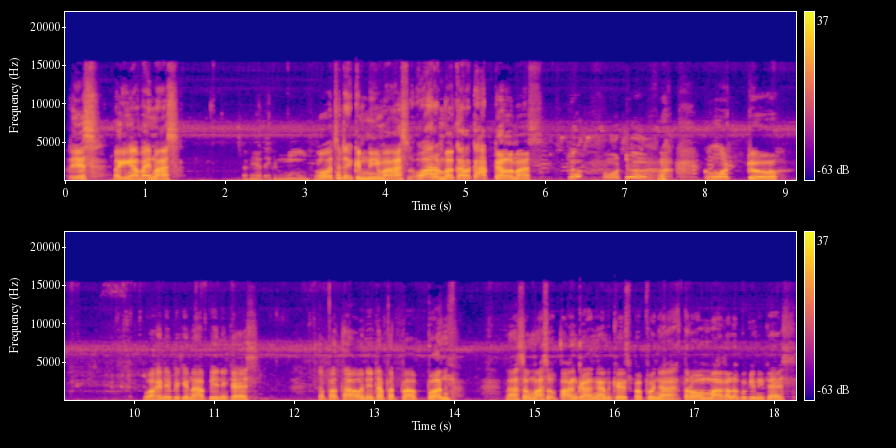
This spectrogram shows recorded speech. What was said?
Riz, lagi ngapain mas? Lagi nyetek geni. Oh cedek geni mas Wah rembakar kadal mas Duk, komodo. Komodo Wah ini bikin api nih guys Siapa tahu nih dapat babon Langsung masuk panggangan guys Babonnya trauma kalau begini guys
